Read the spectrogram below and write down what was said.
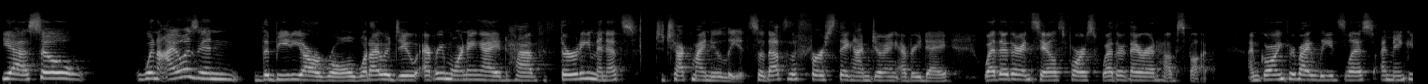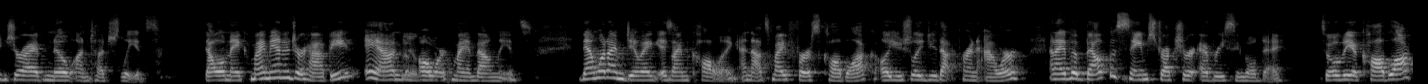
Yeah so when I was in the BDR role, what I would do every morning, I'd have 30 minutes to check my new leads. So that's the first thing I'm doing every day, whether they're in Salesforce, whether they're in HubSpot. I'm going through my leads list. I'm making sure I have no untouched leads. That will make my manager happy and yep. I'll work my inbound leads. Then what I'm doing is I'm calling, and that's my first call block. I'll usually do that for an hour, and I have about the same structure every single day. So it'll be a call block.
